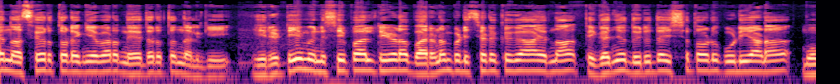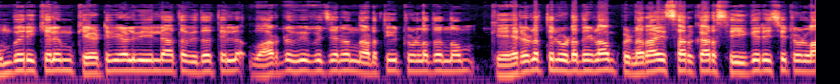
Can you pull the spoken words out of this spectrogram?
A Naseer തുടങ്ങിയവർ നേതൃത്വം നൽകി. ഇരിട്ടി മുനിസിപ്പാലിറ്റിയുടെ ഭരണം പിടിച്ചെടുക്കുക എന്ന തികഞ്ഞ ദുരുദ്ദേശത്തോടു കൂടിയാണ് മുമ്പൊരിക്കലും കേട്ടുകേൾവിയില്ലാത്ത വിധത്തിൽ വാർഡ് വിഭജനം നടത്തിയിട്ടുള്ളതെന്നും കേരളത്തിലുടനീളം പിണറായി സർക്കാർ സ്വീകരിച്ചിട്ടുള്ള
